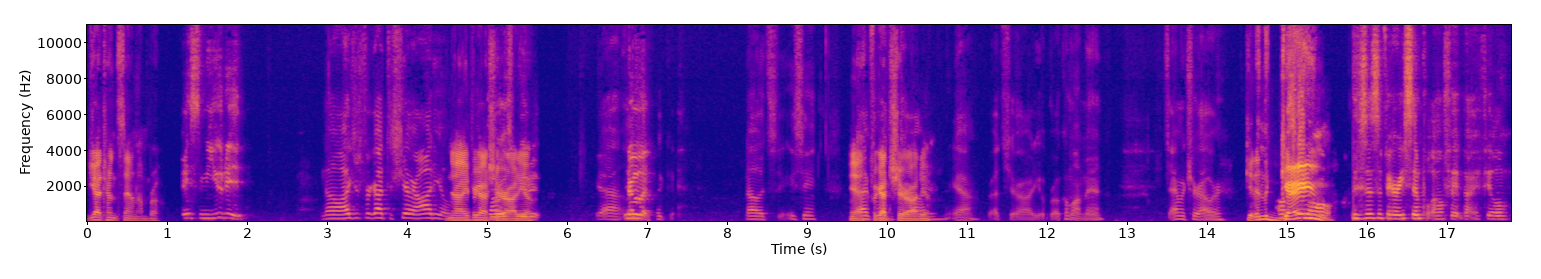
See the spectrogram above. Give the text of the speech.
You gotta turn the sound on, bro. It's muted. no. I just forgot to share audio. No, you forgot to Oh, share audio. Muted. Yeah. No, like- like- no, it's you see. Yeah, I forgot to share audio. Yeah, forgot to share audio, bro. Come on, man. It's amateur hour. Get in the Also, game. no, This is a very simple outfit, but I feel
